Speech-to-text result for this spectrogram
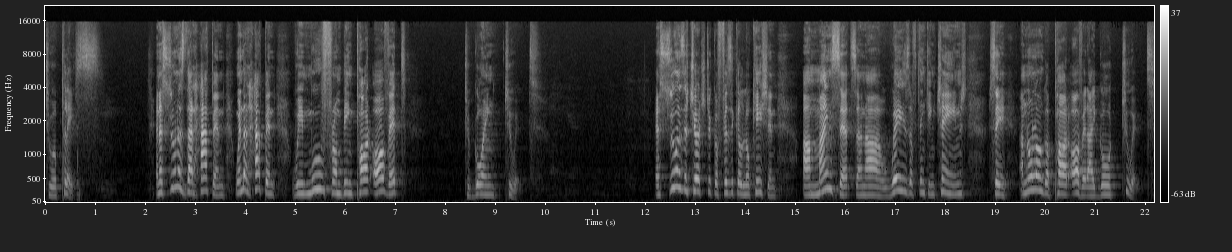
to a place. And as soon as that happened, when that happened, we moved from being part of it to going to it. As soon as the church took a physical location, our mindsets and our ways of thinking changed to say, I'm no longer part of it, I go to it.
